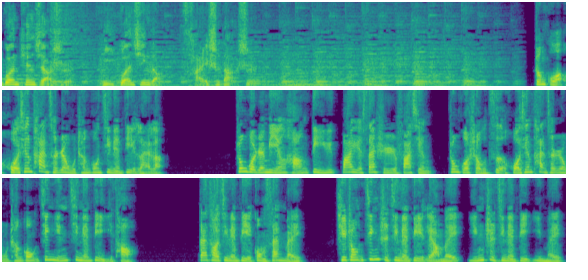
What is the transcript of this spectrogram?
观天下事，你关心的才是大事。中国火星探测任务成功纪念币来了。中国人民银行定于八月三十日发行中国首次火星探测任务成功经营纪念币一套。该套纪念币共三枚，其中金质纪念币两枚，银质纪念币一枚，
